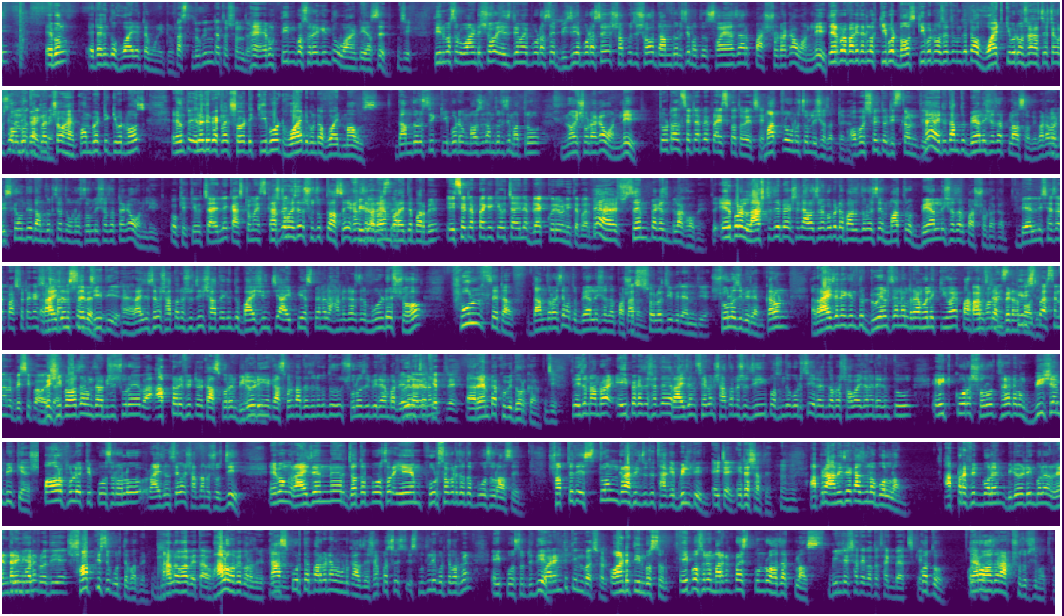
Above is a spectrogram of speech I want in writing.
এবং এটা কিন্তু হোয়াইট একটা মনিটর প্লাস লুকিংটা তো সুন্দর। হ্যাঁ এবং তিন বছরের কিন্তু ওয়ারেন্টি আছে। জি। তিন বছর ওয়ারেন্টি সহ এইচডিএমআই পোর্ট আছে ভিজিএ পোর্ট আছে সবকিছু সহ দাম ধরেছে মাত্র ছয় হাজার পাঁচশো টাকা ওয়ানলি এরপর বাকি থাকল কিবোর্ড মাউস কিবোর্ড মাউস কিন্তু একটা হোয়াইট কিবোর্ড মাউস রাখার চেষ্টা করছি এলইডি ব্যাকলাইট সহ হ্যাঁ কম্পেটিভ কিবোর্ড মাউস এটা কিন্তু এলইডি ব্যাকলাইট সহ একটি কিবোর্ড হোয়াইট এবং একটা হোয়াইট মাউস দাম ধরেছে কিবোর্ড এবং মাউসের দাম ধরেছে মাত্র নয়শো টাকা ওয়ানলি টোটাল সেটআপে প্রাইস কত হয়েছে? মাত্র উনচল্লিশ হাজার টাকা। অবশ্যই তো ডিসকাউন্ট দিয়ে। হ্যাঁ এটার দাম তো বিয়াল্লিশ হাজার প্লাস হবে বাট আমরা ডিসকাউন্ট দিয়ে দাম ধরেছি উনচল্লিশ হাজার টাকা অনলি ওকে কেউ চাইলে কাস্টমাইজ কাস্টমাইজের সুযোগ তো আছে এখানে Freedom র্যাম বাড়াইতে পারবে। এই সেটআপটাকে কেউ চাইলে ব্ল্যাক করেও নিতে পারবে। হ্যাঁ সেম প্যাকেজ ব্ল্যাক হবে। তো এরপরে লাস্ট যে প্যাকেজ নিয়ে আলোচনা করবে এটা বাজার দর হয়েছে মাত্র বিয়াল্লিশ হাজার পাঁচশো টাকা। বিয়াল্লিশ হাজার পাঁচশো টাকায় রাইজেন সেভেন জি দিয়ে। হ্যাঁ রাইজেন সেভেন সাতান্নশো জি সাথে কিন্তু বাইশ ইঞ্চি আইপিএস প্যানেল হান্ড্রেড হার্জের মোল্ডের সহ ফুল সেট আপ দাম ধরা হয়েছে মাত্র বিয়াল্লিশ হাজার পাঁচশো ষোলো জিবি র্যাম দিয়ে। ষোলো জিবি র্যাম কারণ রাইজেনে কিন্তু ডুয়েল চ্যানেল র্যাম হলে কি হয়? পারফরমেন্সটা পারফরমেন্স বেটার পাওয়া যায়। আরও বেশি পাওয়া বেশি পাওয়া যায় এবং যারা বিশেষ করে আফটার ইফেক্টের কাজ করেন ভিডিও এডিং এর কাজ করেন তাদের জন্য কিন্তু ষোলো জিবি র্যাম বা ডুয়েল চ্যানেল র্যামটা খুবই দরকার। তো এই জন্য আমরা এই প্যাকেজের সাথে রাইজেন সেভেন সাতান্নশো জি পছন্দ করছি। এটা কিন্তু আমরা সবাই জানি এটা কিন্তু এইট কোর সরু থ্রেড এবং বিশ এমবি ক্যাশ পাওয়ারফুল একটি প্রসেসর হলো রাইজেন সেভেন সাতান্নশো জি এবং রাইজেনের যত প্রসেসর এম ফোর সকেটে যত প্রসেসর আছে সবচেয়ে স্ট্রং গ্রাফিক যদি থাকে বিল্ট ইন এইটাই এটার সাথে। আপনারা আমি যে কাজগুলো বললাম আফটার এফেক্ট বলেন ভিডিও এডিটিং বলেন রেন্ডারিং বলেন সব কিছু করতে পারবেন। ভালোভাবে তাও। ভালোভাবে করা যাবে। কাজ করতে পারবেন এবং কোনো কাজ নেই। সব কাজ স্মুথলি করতে পারবেন এই প্রসেসরটি দিয়ে। ওয়ারেন্টি তিন বছর। ওয়ারেন্টি তিন বছর। এই বছরের মার্কেট প্রাইস পনেরো হাজার প্লাস বিল্ডের সাথে কত থাকবে আজকে? কত? তেরো হাজার আটশো ধরছি মাত্র।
